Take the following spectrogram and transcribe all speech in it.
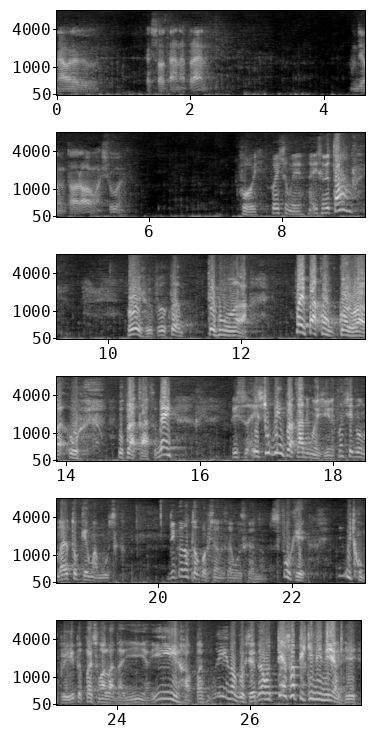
Na hora do. O pessoal tava na praia? Não deu um toró, uma chuva? Foi, foi isso mesmo. É isso mesmo. Tá. Foi, foi, foi, teve um lá. Foi para coroar o o fracasso. Bem, eles subiram para cá de. Quando chegamos lá, eu toquei uma música. Digo, eu não estou gostando dessa música, não. Por quê? Muito comprida, parece uma ladainha. Ih, rapaz, ih, não gostei. Tem essa pequenininha aqui,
